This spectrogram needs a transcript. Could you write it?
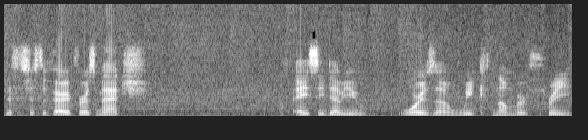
This is just the very first match of ACW Warzone week number 3.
